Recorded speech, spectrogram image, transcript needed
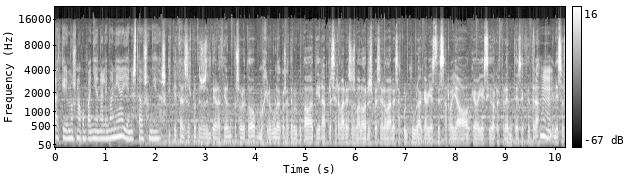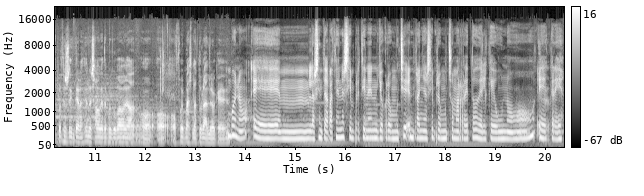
Adquirimos una compañía en Alemania y en Estados Unidos. ¿Y qué tal esos procesos de integración? Pues sobre todo, imagino que una cosa que te preocupaba a ti era preservar esos valores, preservar esa cultura que habías desarrollado, que habías sido referentes, etcétera. Hmm. ¿En esos procesos de integración es algo que te preocupaba o, fue más natural de lo que...? Bueno, em, las integraciones siempre tienen, yo creo, mucho, entrañan siempre mucho más reto del que uno eh, cree,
